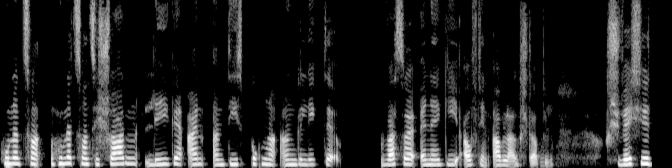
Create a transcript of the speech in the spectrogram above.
120 Schaden. Lege ein an dies Pokémon angelegte Wasserenergie auf den Ablagestapel. Schwäche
